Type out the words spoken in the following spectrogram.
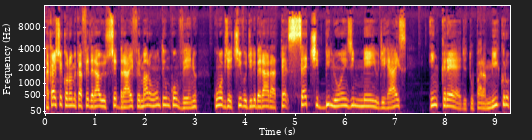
A Caixa Econômica Federal e o Sebrae firmaram ontem um convênio com o objetivo de liberar até 7 bilhões e meio de reais em crédito para micro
